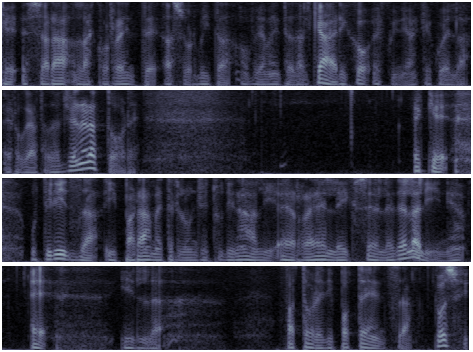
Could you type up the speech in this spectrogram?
che sarà la corrente assorbita ovviamente dal carico e quindi anche quella erogata dal generatore e che utilizza i parametri longitudinali RL e XL della linea e il fattore di potenza cos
